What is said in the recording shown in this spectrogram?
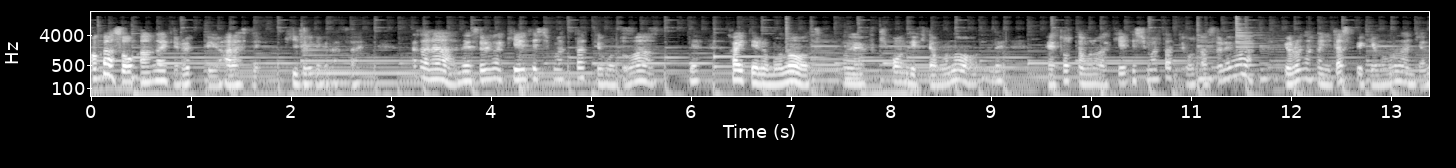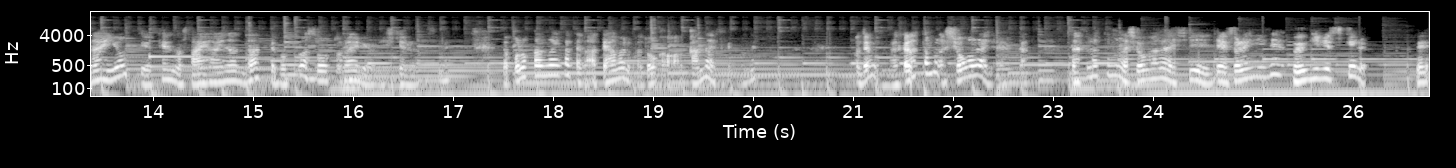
僕はそう考えてるっていう話で聞いてみてください。だからね、それが消えてしまったっていうことは、ね、書いてるものを、ね、吹き込んできたものをね、え取ったものが消えてしまったってことは、それは世の中に出すべきものなんじゃないよっていう天の采配なんだって僕はそう捉えるようにしてるんですね。だこの考え方が当てはまるかどうかはわかんないですけどね。でも、なくなったものはしょうがないじゃないですか。なくなったものはしょうがないし、で、それにね、踏切りつける。で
